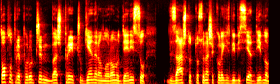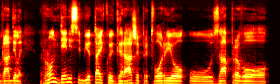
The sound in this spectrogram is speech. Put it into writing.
toplo preporučujem baš priču generalno Ronu Denisu, zašto? To su naše kolege iz BBC-a divno obradile. Ron Denis je bio taj koji je garaže pretvorio u zapravo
